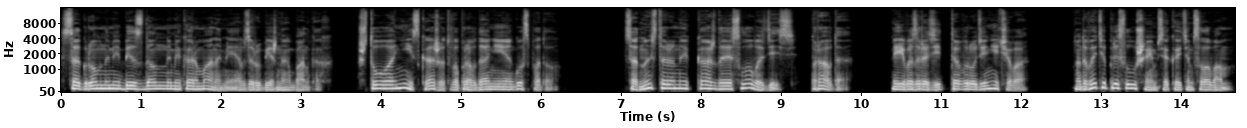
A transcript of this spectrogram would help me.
с огромными бездонными карманами в зарубежных банках. Что они скажут в оправдании Господу? С одной стороны, каждое слово здесь – правда. И возразить-то вроде нечего. Но давайте прислушаемся к этим словам.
